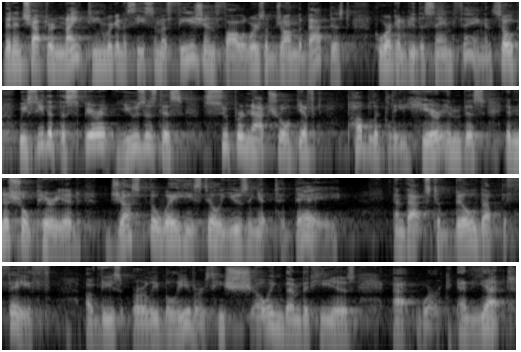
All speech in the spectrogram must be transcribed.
Then in chapter 19, we're going to see some Ephesian followers of John the Baptist who are going to do the same thing. And so we see that the Spirit uses this supernatural gift publicly here in this initial period, just the way He's still using it today, and that's to build up the faith of these early believers. He's showing them that He is at work. And yet,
